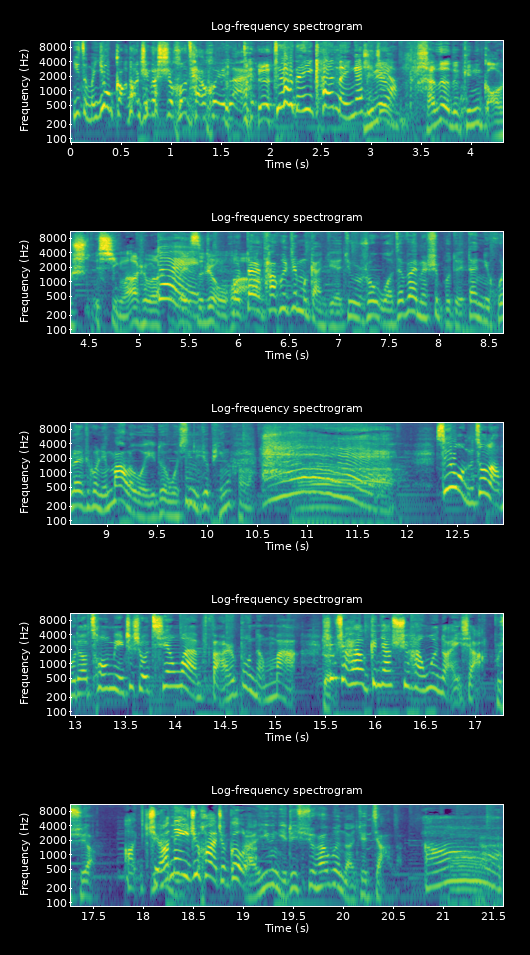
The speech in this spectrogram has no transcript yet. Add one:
你怎么又搞到这个时候才回来？最后的一开门应该是这样，孩子都给你搞醒了是吗？类似这种话。但是他会这么感觉，就是说我在外面是不对，但你回来之后你骂了我一顿，我心里就平衡了。哎。所以，我们做老婆的要聪明，这时候千万反而不能骂，是不是还要更加嘘寒问暖一下？不需要啊，只要那一句话就够了。因为你这嘘寒问暖就假了。哦，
